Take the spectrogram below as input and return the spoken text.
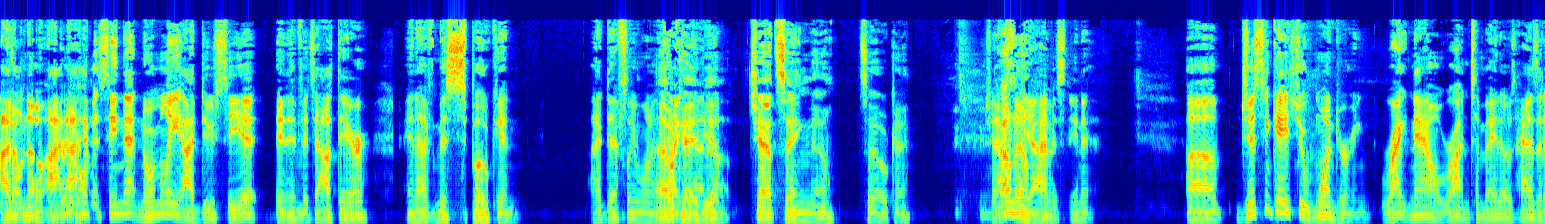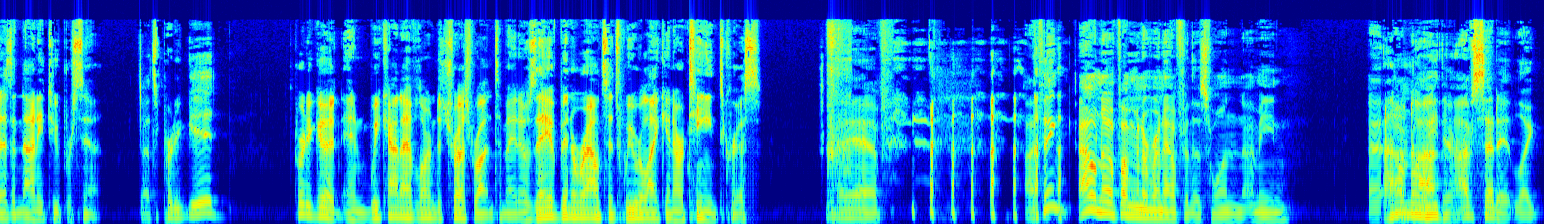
I don't know. I, I haven't seen that. Normally, I do see it, and if Mhm. it's out there and I've misspoken, I definitely want to. tighten Okay, that yeah. up. Chat saying no, so okay. Chad I don't said, know. Yeah, I haven't seen it. Uh, just in case you're wondering, right now Rotten Tomatoes has it as a 92 percent. That's pretty good. Pretty good, and we kind of have learned to trust Rotten Tomatoes. They have been around since we were like in our teens, Chris. I have. I think I don't know if I'm going to run out for this one. I mean, I don't know either. I've said it like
